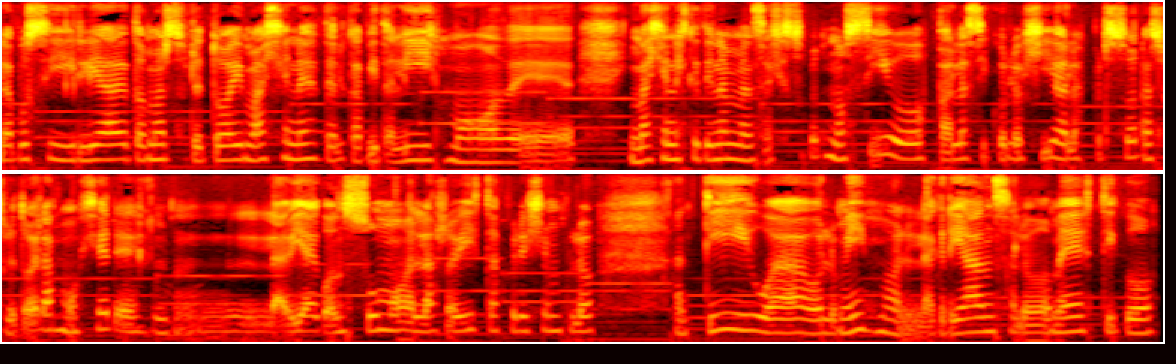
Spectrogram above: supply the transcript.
la posibilidad de tomar sobre todo imágenes del capitalismo, de imágenes que tienen mensajes súper nocivos para la psicología de las personas, sobre todo de las mujeres, la vía de consumo en las revistas, por ejemplo, antiguas, o lo mismo, la crianza, lo doméstico.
